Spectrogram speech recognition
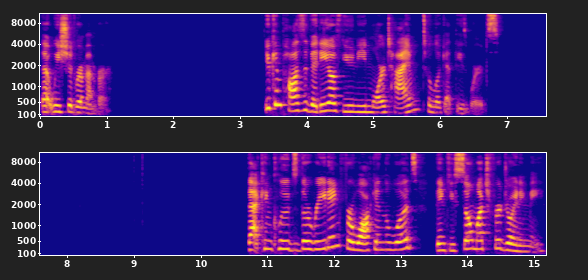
that we should remember. You can pause the video if you need more time to look at these words. That concludes the reading for Walk in the Woods. Thank you so much for joining me.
